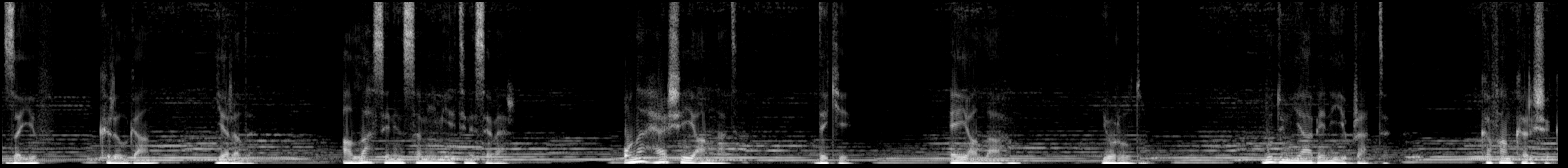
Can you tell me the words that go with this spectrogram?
Zayıf, kırılgan, yaralı. Allah senin samimiyetini sever. Ona her şeyi anlat. De ki, Ey Allah'ım, yoruldum. Bu dünya beni yıprattı. Kafam karışık.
